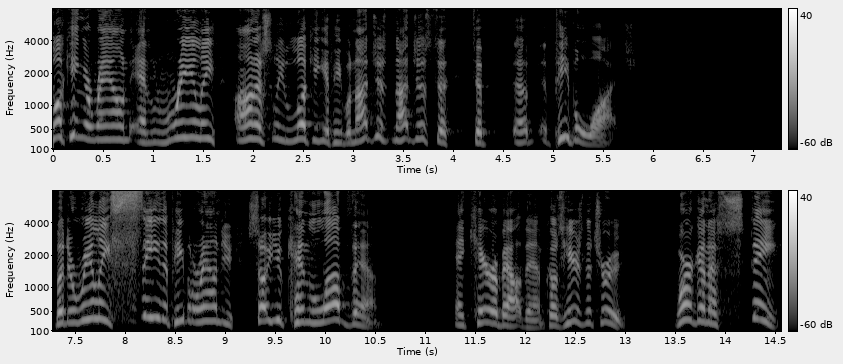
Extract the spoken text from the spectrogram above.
looking around and really honestly looking at people. Not just, not just to, to uh, people watch, but to really see the people around you so you can love them and care about them. Because here's the truth we're going to stink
